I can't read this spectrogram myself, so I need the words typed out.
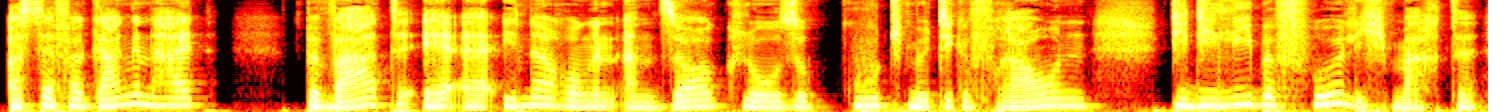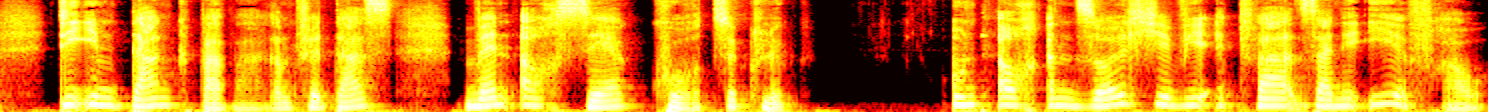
Aus der Vergangenheit bewahrte er Erinnerungen an sorglose, gutmütige Frauen, die die Liebe fröhlich machte, die ihm dankbar waren für das, wenn auch sehr kurze Glück und auch an solche wie etwa seine Ehefrau,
